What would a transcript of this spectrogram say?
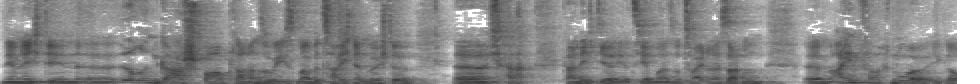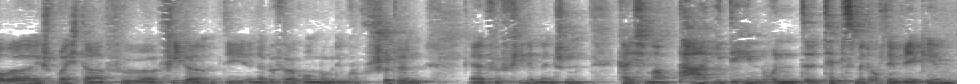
nämlich den äh, irren Gassparplan, so wie ich es mal bezeichnen möchte, äh, ja, kann ich dir jetzt hier mal so zwei, drei Sachen ähm, einfach nur, ich glaube, ich spreche da für viele, die in der Bevölkerung nur mit dem Kopf schütteln, äh, für viele Menschen kann ich dir mal ein paar Ideen und äh, Tipps mit auf den Weg geben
